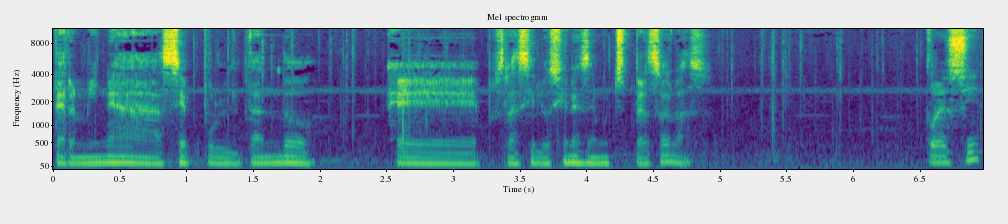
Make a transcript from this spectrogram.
termina sepultando eh, pues las ilusiones de muchas personas. Pues sí,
